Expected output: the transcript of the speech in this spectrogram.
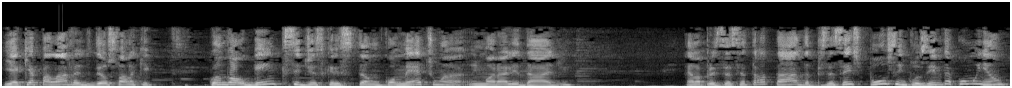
E aqui a palavra de Deus fala que quando alguém que se diz cristão comete uma imoralidade, ela precisa ser tratada, precisa ser expulsa, inclusive, da comunhão.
